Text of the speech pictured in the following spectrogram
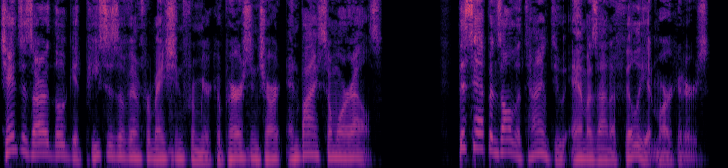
chances are they'll get pieces of information from your comparison chart and buy somewhere else. This happens all the time to Amazon affiliate marketers.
